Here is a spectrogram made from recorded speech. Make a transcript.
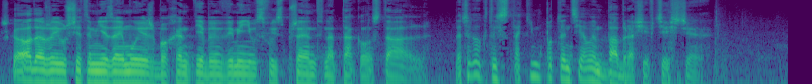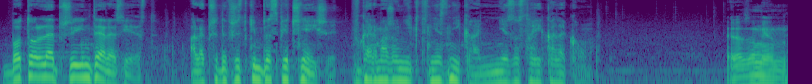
Szkoda, że już się tym nie zajmujesz, bo chętnie bym wymienił swój sprzęt na taką stal. Dlaczego ktoś z takim potencjałem babra się w cieście? Bo to lepszy interes jest. Ale przede wszystkim bezpieczniejszy. W garmarzu nikt nie znika, nie zostaje kaleką. Rozumiem.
